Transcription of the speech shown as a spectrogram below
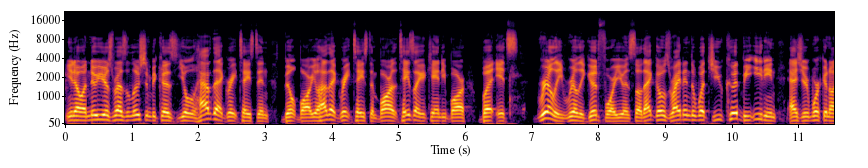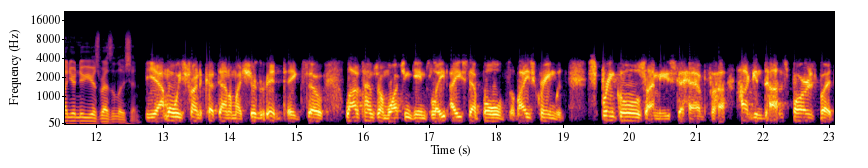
you know, a New Year's resolution because you'll you'll have that great taste in Built Bar. You'll have that great taste in bar that tastes like a candy bar, but it's really, really good for you. And so that goes right into what you could be eating as you're working on your New Year's resolution. Yeah, I'm always trying to cut down on my sugar intake. So a lot of times when I'm watching games late, I used to have bowls of ice cream with sprinkles. I mean, used to have uh, Haagen-Dazs bars, but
